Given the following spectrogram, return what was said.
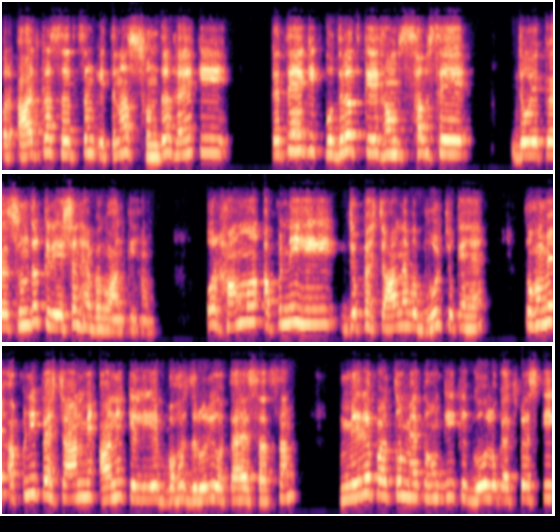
और आज का सत्संग इतना सुंदर है कि कहते हैं कि कुदरत के हम सबसे जो एक सुंदर क्रिएशन है भगवान की हम। और हम अपनी ही जो पहचान है वो भूल चुके हैं। तो हमें अपनी पहचान में आने के लिए बहुत ज़रूरी होता है सत्संग। मेरे पर तो मैं कहूँगी कि गोलोक एक्सप्रेस की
